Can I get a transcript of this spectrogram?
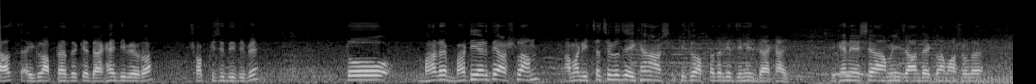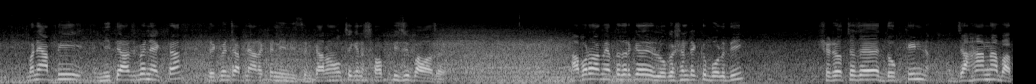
কাজ, এগুলো আপনাদেরকে দেখাই দিবে ওরা। সব কিছু দিয়ে দিবে। তো ভাটিয়ারিতে আসলাম। আমার ইচ্ছা ছিল যে এখানে আসি, কিছু আপনাদেরকে জিনিস দেখাই। এখানে এসে আমি যা দেখলাম আসলে মানে আপনি নিতে আসবেন একটা, দেখবেন যে আপনি আরেকটা নিয়ে নিচ্ছেন। কারণ হচ্ছে এখানে সব কিছুই পাওয়া যায়। আবারও আমি আপনাদেরকে লোকেশনটা একটু বলে দিই। সেটা হচ্ছে যে দক্ষিণ জাহানাবাদ,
